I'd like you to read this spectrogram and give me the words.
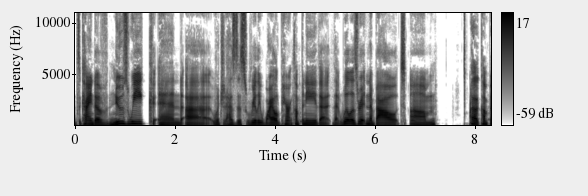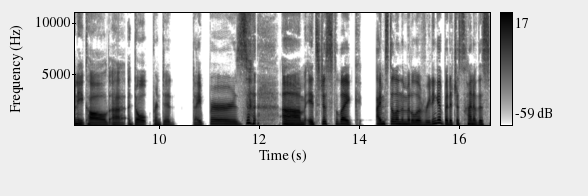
it's kind of Newsweek, and uh, which has this really wild parent company that that Will has written about. Um, a company called uh, Adult Printed Diapers. um, it's just like I'm still in the middle of reading it, but it's just kind of this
